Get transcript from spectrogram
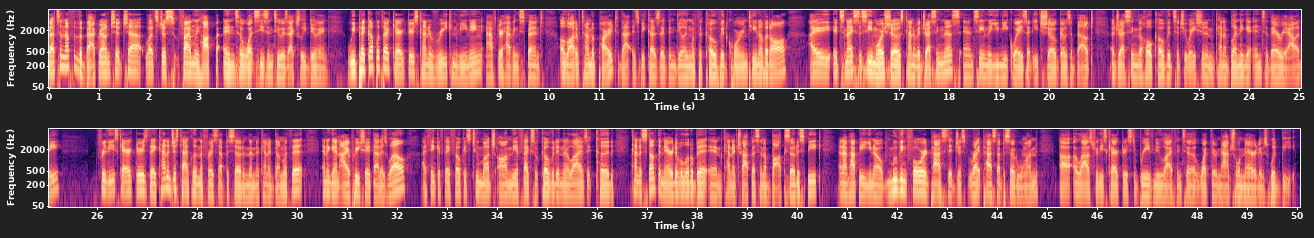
That's enough of the background chit chat. Let's just finally hop into what season 2 is actually doing we pick up with our characters kind of reconvening after having spent a lot of time apart. That is because they've been dealing with the COVID quarantine of it all. I it's nice to see more shows kind of addressing this and seeing the unique ways that each show goes about addressing the whole COVID situation and kind of blending it into their reality. For these characters, they kind of just tackle it in the first episode and then they're kind of done with it. And again, I appreciate that as well. I think if they focus too much on the effects of COVID in their lives, it could kind of stunt the narrative a little bit and kind of trap us in a box, so to speak. And I'm happy, you know, moving forward past it, just right past episode one, uh, allows for these characters to breathe new life into what their natural narratives would be.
